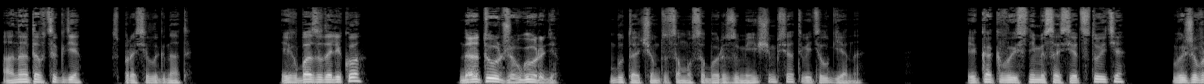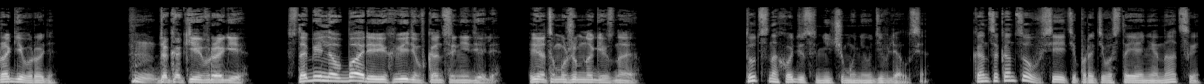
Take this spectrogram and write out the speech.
«А натовцы где?» — спросил Игнат. «Их база далеко?» «Да тут же, в городе», — будто о чем-то само собой разумеющемся ответил Гена. «И как вы с ними соседствуете? Вы же враги вроде». «Хм, да какие враги? Стабильно в баре их видим в конце недели. Я там уже многих знаю». Тут снаходец ничему не удивлялся. В конце концов, все эти противостояния наций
